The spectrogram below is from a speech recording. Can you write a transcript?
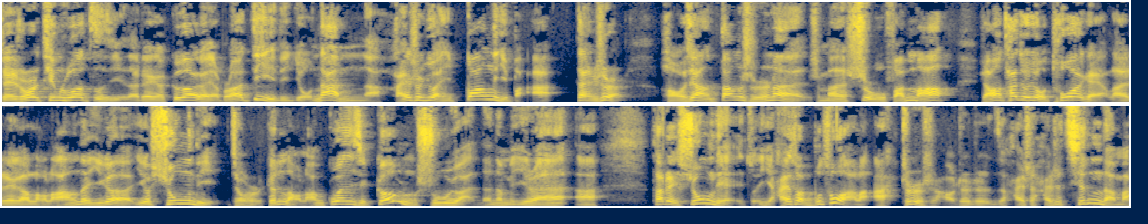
这时候听说自己的这个哥哥也不知道弟弟有难呢，还是愿意帮一把。但是好像当时呢，什么事务繁忙，然后他就又托给了这个老狼的一个一个兄弟，就是跟老狼关系更疏远的那么一人啊。他这兄弟也还算不错了啊，至少这这还是还是亲的嘛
